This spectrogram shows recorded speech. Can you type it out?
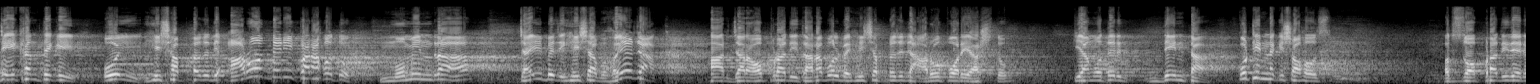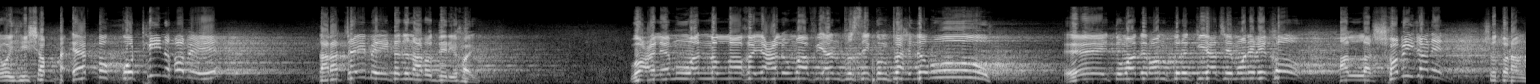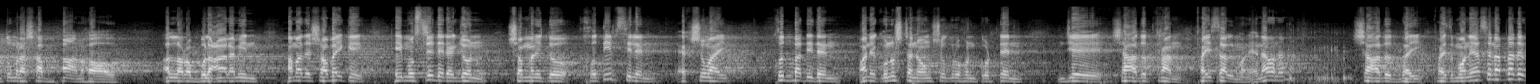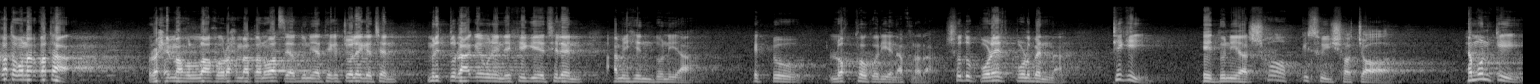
যে এখান থেকে ওই হিসাবটা যদি আরও দেরি করা হতো, মুমিনরা চাইবে যে হিসাব হয়ে যাক। আর যারা অপরাধী, তারা বলবে হিসাবটা যদি আরও পরে আসতো। কিয়ামতের দিনটা কঠিন নাকি সহজ? অথচ অপরাধীদের ওই হিসাবটা এত কঠিন হবে, তারা চাইবে এটা যেন আরও দেরি হয়। এই, তোমাদের অন্তরে কি আছে মনে রেখো? আল্লাহ সবই সুতরাং তোমরা হও। আল্লাহ আমাদের সবাইকে এই মসজিদের একজন সম্মানিত খতিব ছিলেন এক সময় খুতবা দিতেন, অনেক অনুষ্ঠানে অংশগ্রহণ করতেন, যে শাহাদত খান ফাইসাল মানে না? শাহাদত ভাই। ফাইজ মনে আছেন আপনাদের কথা, ওনার কথা? রহেমাহুল্লাহ রহমাতন ওয়াসিয়া দুনিয়া থেকে চলে গেছেন। মৃত্যুর আগে উনি লিখে গিয়েছিলেন, আমি হিন্দ দুনিয়া। একটু লক্ষ্য করিয়েন আপনারা। শুধু পড়ে, পড়বেন না। ঠিকই, এই দুনিয়ার সব কিছুই সচল। এমনকি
